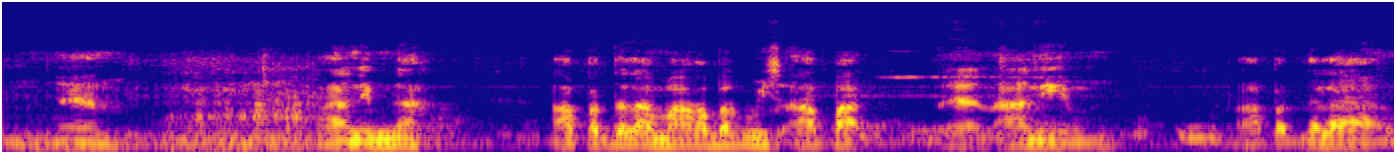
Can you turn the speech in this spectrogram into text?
Hmm, Ayan. Anim na. Apat na lang mga kabagwis. Apat. Ayan, anim. Apat na lang.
